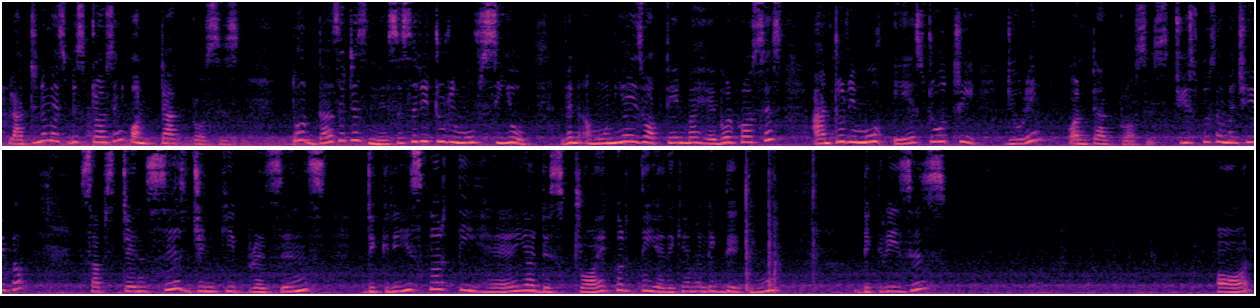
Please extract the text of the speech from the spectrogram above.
platinum asbestos in contact process. So thus it is necessary to remove CO when ammonia is obtained by Haber process and to remove AS2O3 during contact process. चीज़ को समझिएगा substances जिनकी presence डिक्रीज करती है या डिस्ट्रॉय करती है देखिए मैं लिख देती हूँ डिक्रीजेस और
